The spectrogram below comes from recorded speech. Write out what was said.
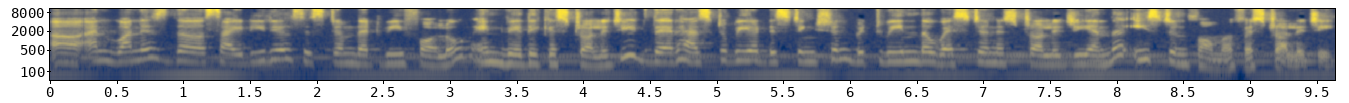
uh, and one is the sidereal system that we follow in Vedic astrology. There has to be a distinction between the Western astrology and the Eastern form of astrology.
